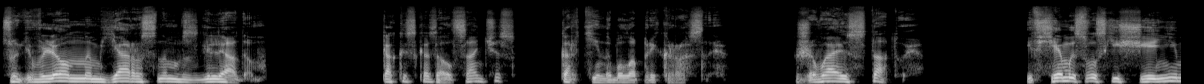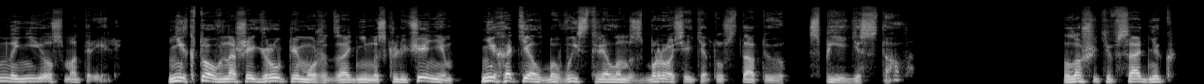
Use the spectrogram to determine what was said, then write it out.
с удивленным яростным взглядом. Как и сказал Санчес, Картина была прекрасная. Живая статуя. И все мы с восхищением на нее смотрели. Никто в нашей группе, может, за одним исключением, не хотел бы выстрелом сбросить эту статую с пьедестала. Лошадь и всадник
